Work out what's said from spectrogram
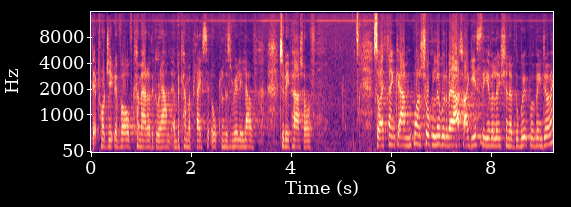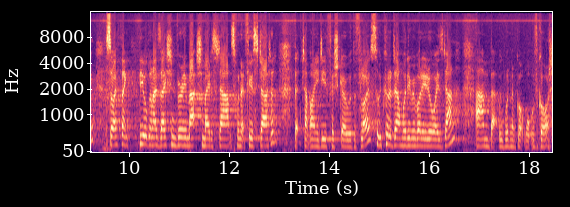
that project evolve, come out of the ground and become a place that Aucklanders really love to be part of. So I think I um, want to talk a little bit about, I guess, the evolution of the work we've been doing. So I think the organisation very much made a stance when it first started that um, only dead fish go with the flow. So we could have done what everybody had always done, um, but we wouldn't have got what we've got.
